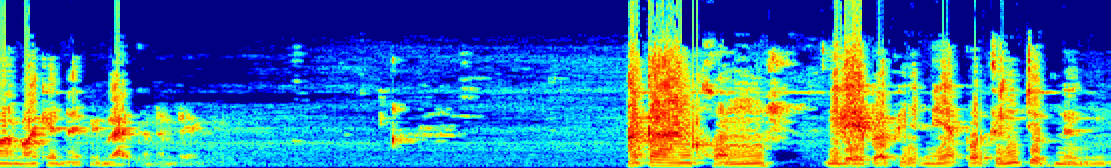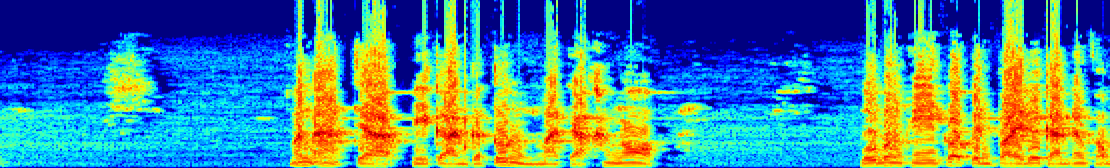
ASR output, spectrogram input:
มากน้อยแค่ไหนเพียงไรเท่านั้นเองอาการของกิเลสประเภทนี้พอถึงจุดหนึ่ง มันอาจจะมีการกระตุ้นมาจากข้างนอก หรือบางทีก็เป็นไปด้วยกันทั้งสอง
